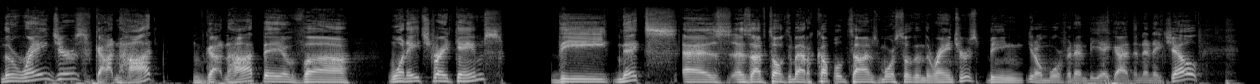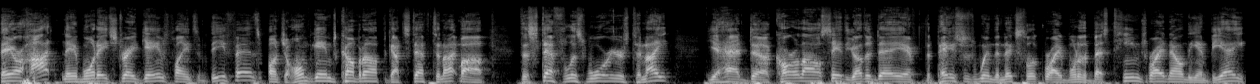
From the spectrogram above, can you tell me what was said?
the Rangers have gotten hot. Have gotten hot. They have uh, won eight straight games. The Knicks, as as I've talked about a couple of times, more so than the Rangers, being you know more of an NBA guy than NHL. They are hot. They have won eight straight games, playing some defense. Bunch of home games coming up. Got Steph tonight. Uh, the Stephless Warriors tonight. You had uh, Carlisle say the other day after the Pacers win, the Knicks look right, one of the best teams right now in the NBA.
